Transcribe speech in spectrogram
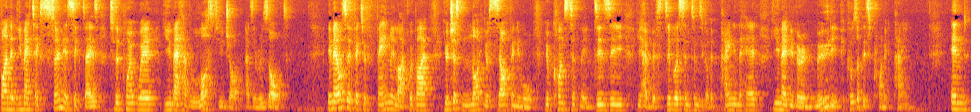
find that you may take so many sick days to the point where you may have lost your job as a result. It may also affect your family life, whereby you're just not yourself anymore. You're constantly dizzy, you have vestibular symptoms, you've got the pain in the head, you may be very moody because of this chronic pain. And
